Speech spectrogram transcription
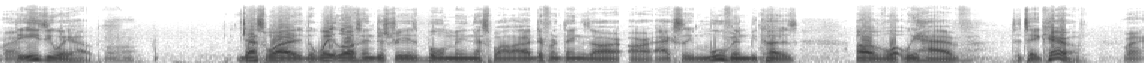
Right. the easy way out. Uh-huh. That's why the weight loss industry is booming. That's why a lot of different things are are actually moving because of what we have to take care of. Right.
